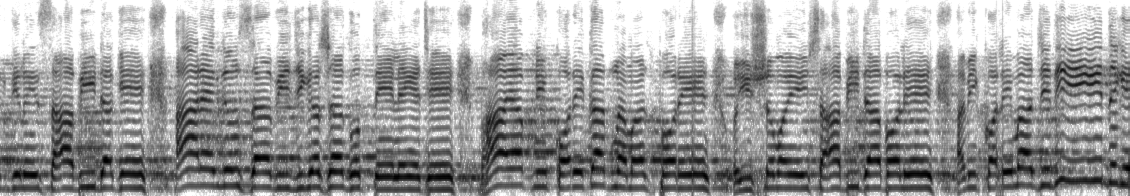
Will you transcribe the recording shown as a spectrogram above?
একদিন ওই সাবি ডাকে আর একজন সাবি জিজ্ঞাসা করতে লেগেছে, ভাই, আপনি করে কার নামাজ পড়েন? ওই সময় সাবিটা বলে, আমি কলেমা যেদিন থেকে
